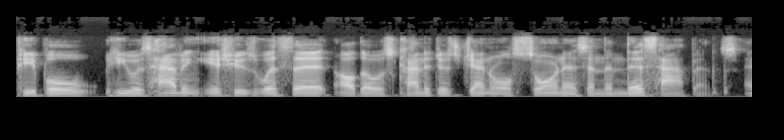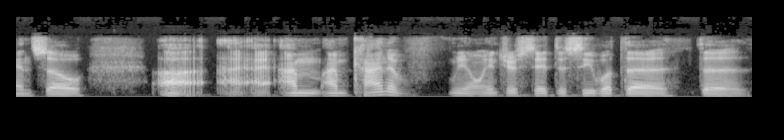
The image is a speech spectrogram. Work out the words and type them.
people he was having issues with it, although it was kind of just general soreness, and then this happens, and so uh, I, I'm I'm kind of you know interested to see what the the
